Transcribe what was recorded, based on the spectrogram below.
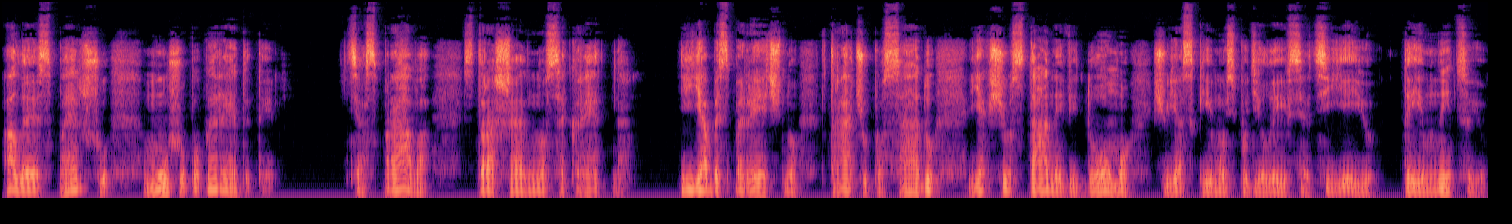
але спершу мушу попередити. Ця справа страшенно секретна, і я, безперечно, втрачу посаду, якщо стане відомо, що я з кимось поділився цією таємницею.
